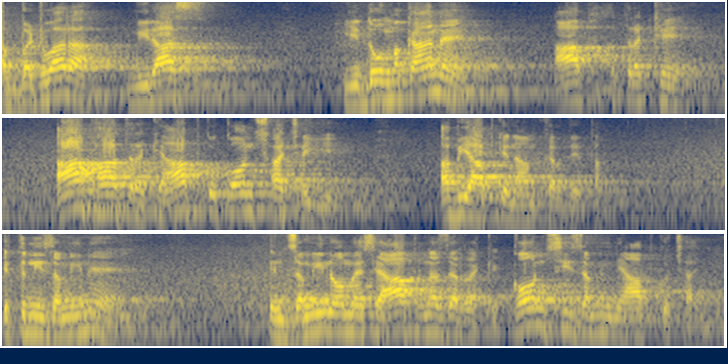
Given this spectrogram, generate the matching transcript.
अब बंटवारा, मीरास, ये दो मकान हैं, आप हाथ रखें, आप हाथ रखें, आपको कौन सा चाहिए? अभी आपके नाम कर देता इतनी ज़मीनें हैं, इन ज़मीनों में से आप नज़र रखें, कौन सी ज़मीनें आपको चाहिए?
